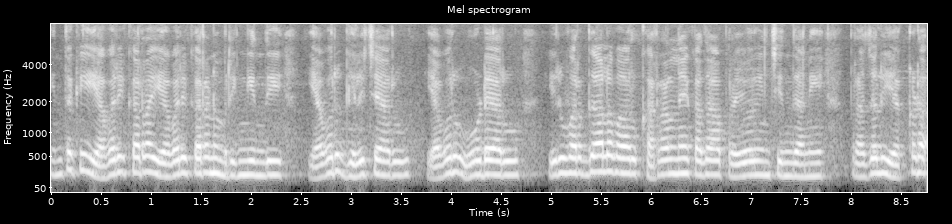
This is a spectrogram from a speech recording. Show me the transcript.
ఇంతకీ ఎవరి కర్ర ఎవరి కర్రను మృంగింది? ఎవరు గెలిచారు? ఎవరు ఓడారు? ఇరు వర్గాల వారు కర్రలనే కదా ప్రయోగించింది అని ప్రజలు ఎక్కడ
